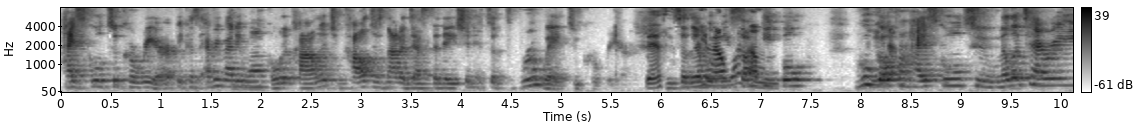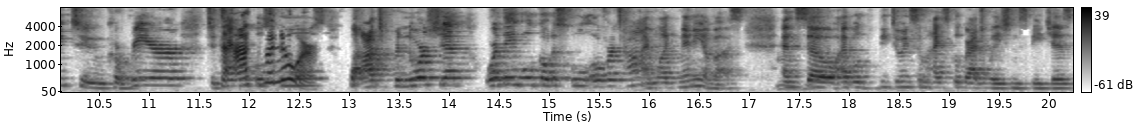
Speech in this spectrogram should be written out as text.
high school to career because everybody won't go to college and college is not a destination it's a throughway to career. This, and so there will be some um, people who go from high school to military to career to, to technical schools to entrepreneurship or they will go to school over time like many of us mm-hmm. and so i will be doing some high school graduation speeches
